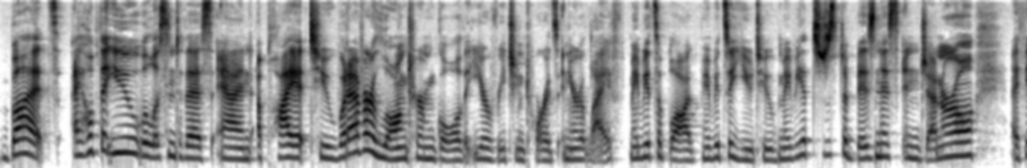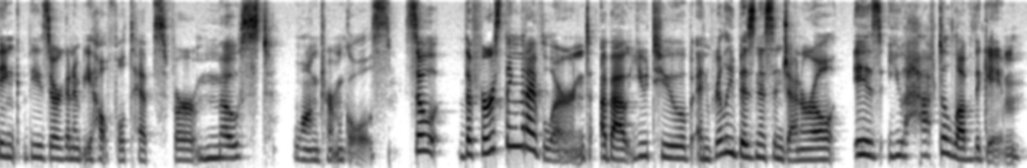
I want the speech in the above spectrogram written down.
But I hope that you will listen to this and apply it to whatever long term goal that you're reaching towards in your life. Maybe it's a blog, maybe it's a YouTube, maybe it's just a business in general. I think these are going to be helpful tips for most long term goals. So, the first thing that I've learned about YouTube and really business in general is you have to love the game.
